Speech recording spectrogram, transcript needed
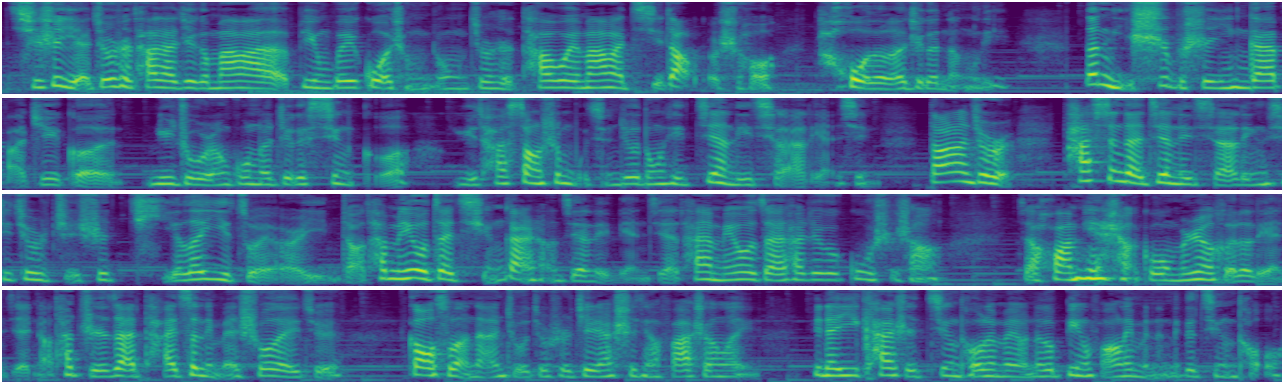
其实也就是她在这个妈妈病危过程中，就是她为妈妈祈祷的时候，她获得了这个能力。那你是不是应该把这个女主人公的这个性格与她丧失母亲这个东西建立起来联系？当然，就是她现在建立起来联系，就是只是提了一嘴而已，你知道，她没有在情感上建立连接，她也没有在她这个故事上，在画面上给我们任何的连接，你知道，她只是在台词里面说了一句，告诉了男主，就是这件事情发生了，并且一开始镜头里面有那个病房里面的那个镜头，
